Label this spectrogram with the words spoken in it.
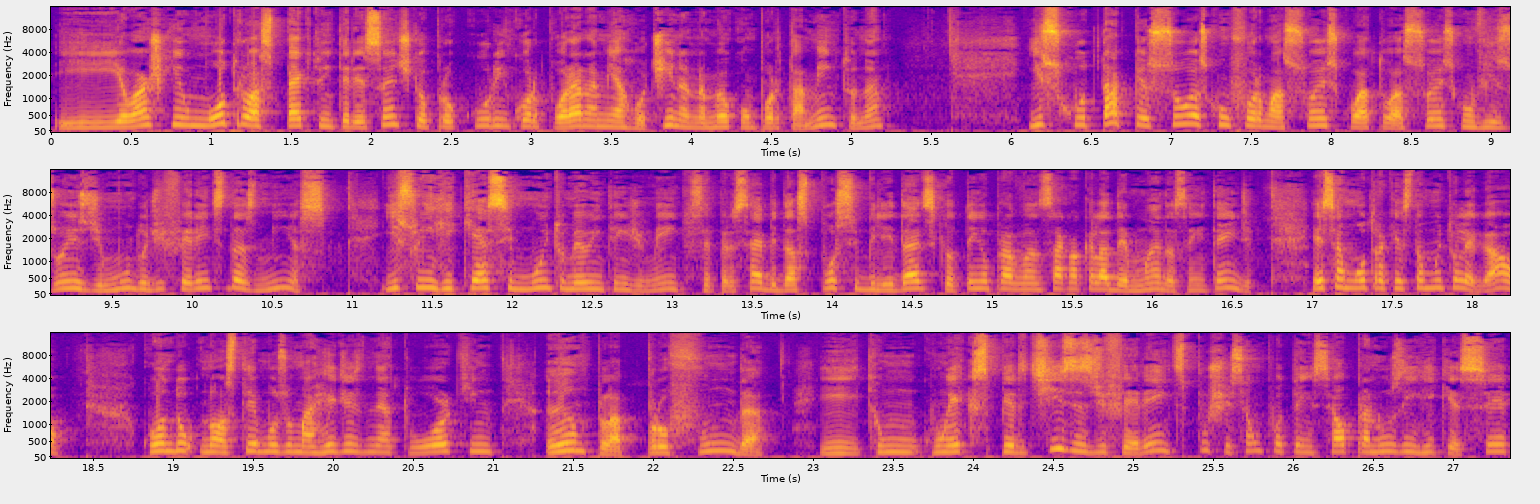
E eu acho que um outro aspecto interessante que eu procuro incorporar na minha rotina, no meu comportamento, né? Escutar pessoas com formações, com atuações, com visões de mundo diferentes das minhas. Isso enriquece muito o meu entendimento, você percebe? Das possibilidades que eu tenho para avançar com aquela demanda, você entende? Essa é uma outra questão muito legal. Quando nós temos uma rede de networking ampla, profunda, e com, com expertises diferentes, puxa, isso é um potencial para nos enriquecer,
